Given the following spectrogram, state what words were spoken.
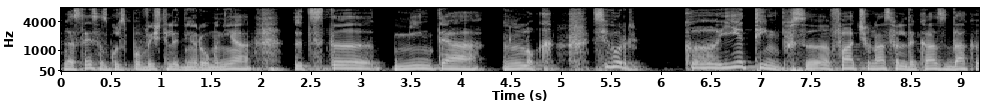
dacă stai să asculti poveștile din România, îți stă mintea în loc. Sigur, că e timp să faci un astfel de caz dacă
